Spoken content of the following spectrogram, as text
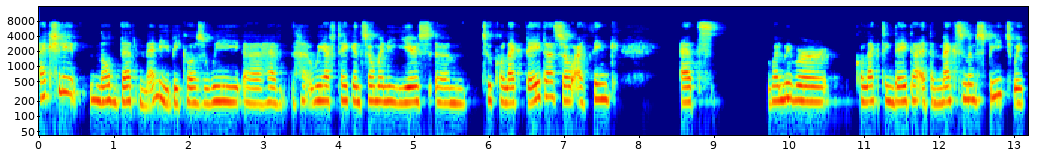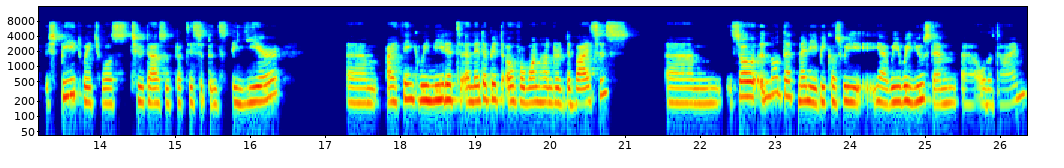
Actually, not that many because we uh, have we have taken so many years um, to collect data. So I think at when we were collecting data at the maximum speed, with speed which was 2,000 participants a year, um, I think we needed a little bit over 100 devices um, so not that many because we yeah we reuse them uh, all the time.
